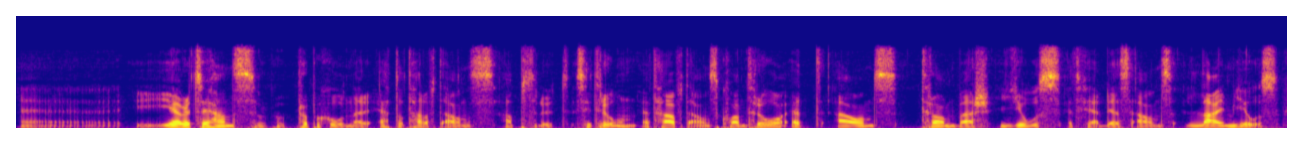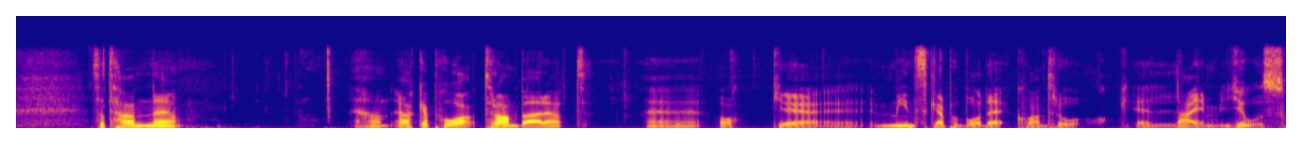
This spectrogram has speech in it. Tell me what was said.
Eh, I övrigt så är hans proportioner 1,5 ounce Absolut citron, ett halvt ounce Cointreau, ett ounce tranbärsjuice, ett fjärdedels ounce limejuice. Så att han, han ökar på tranbäret och minskar på både Cointreau och limejuice.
